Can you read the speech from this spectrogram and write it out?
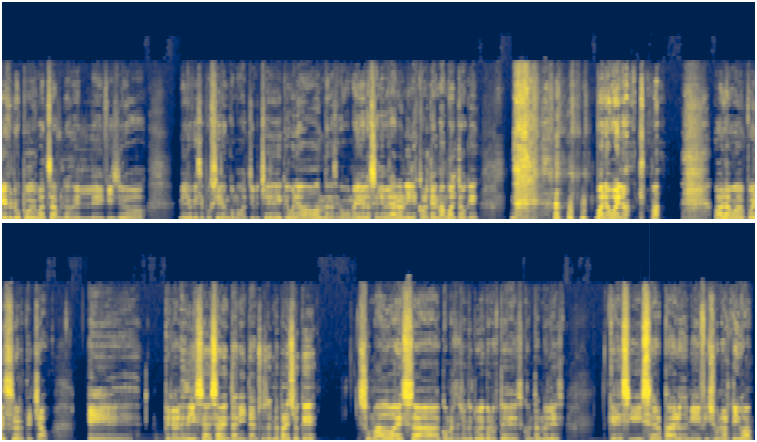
el grupo de WhatsApp los del edificio medio que se pusieron como, che, qué buena onda, no sé, como medio lo celebraron y les corté el mambo al toque. bueno, bueno, hablamos después, suerte, chao. Eh, pero les di esa, esa ventanita. Entonces me pareció que, sumado a esa conversación que tuve con ustedes, contándoles que decidí ser para los de mi edificio un ortiva,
